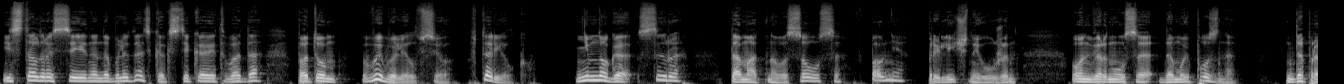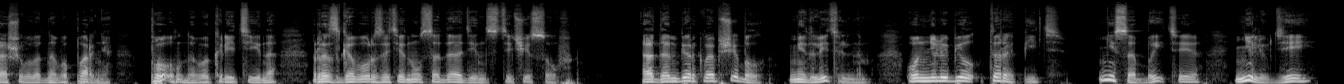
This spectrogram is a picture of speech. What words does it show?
и стал рассеянно наблюдать, как стекает вода, потом вывалил все в тарелку. Немного сыра, томатного соуса, вполне приличный ужин. Он вернулся домой поздно, допрашивал одного парня, полного кретина. Разговор затянулся до одиннадцати часов. Адамберг вообще был медлительным, он не любил торопить ни события, ни людей,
